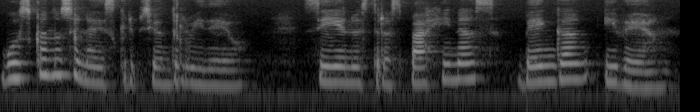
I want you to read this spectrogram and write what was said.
Búscanos en la descripción del video. Sigue nuestras páginas, vengan y vean.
